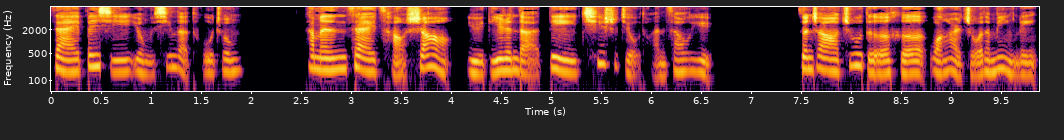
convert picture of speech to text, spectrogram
在奔袭永兴的途中，他们在草石坳与敌人的第七十九团遭遇。遵照朱德和王尔琢的命令，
